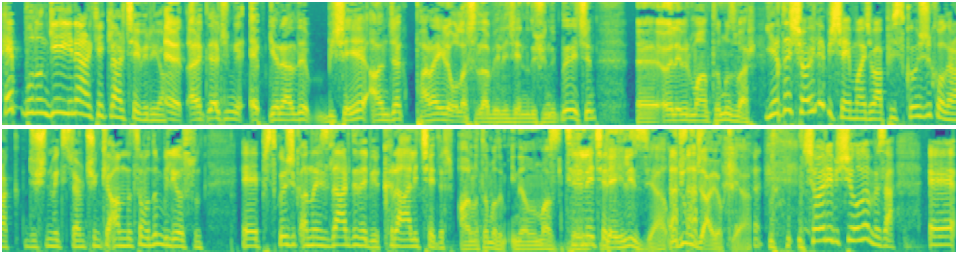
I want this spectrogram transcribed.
hep bunun geyiğini erkekler çeviriyor. Evet erkekler çünkü hep genelde bir şeye ancak parayla ulaşılabileceğini düşündükleri için e, öyle bir mantığımız var. Ya da şöyle bir şey mi acaba psikolojik olarak düşünmek istiyorum çünkü anlatamadım biliyorsun. E, psikolojik analizlerde de bir kraliçedir. Anlatamadım inanılmaz. De- Trileçe. dehliz ya. Ucu bucağı yok ya. Şöyle bir şey oluyor mesela. e,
